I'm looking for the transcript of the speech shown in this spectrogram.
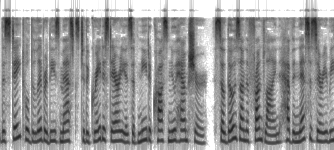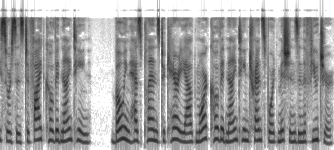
The state will deliver these masks to the greatest areas of need across New Hampshire, so those on the front line have the necessary resources to fight COVID 19. Boeing has plans to carry out more COVID 19 transport missions in the future,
